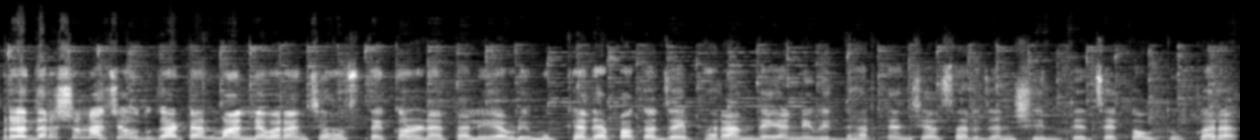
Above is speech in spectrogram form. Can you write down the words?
प्रदर्शनाचे उद्घाटन मान्यवरांच्या हस्ते करण्यात आले. यावेळी मुख्याध्यापक अजय फरांदे यांनी विद्यार्थ्यांच्या सर्जनशीलतेचे कौतुक करत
